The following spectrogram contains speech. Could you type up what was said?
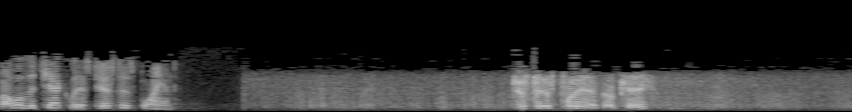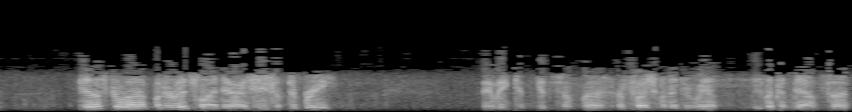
Follow the checklist, just as planned. Just as planned, okay. Okay, let's go right up on the ridge line there. I see some debris. Maybe we can get some uh, refreshment in the rim. Be looking down front.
